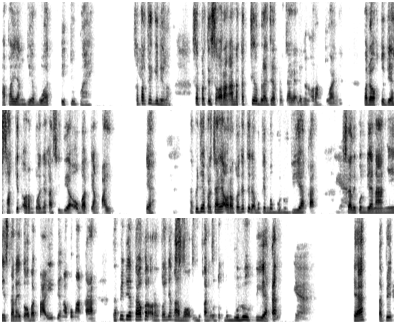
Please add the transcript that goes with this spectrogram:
apa yang Dia buat itu baik. Seperti gini loh, seperti seorang anak kecil belajar percaya dengan orang tuanya. Pada waktu dia sakit, orang tuanya kasih dia obat yang pahit. Ya, tapi dia percaya orang tuanya tidak mungkin membunuh dia kan. Ya. Sekalipun dia nangis karena itu obat pahit, dia nggak mau makan. Tapi dia tahu kan orang tuanya nggak mau bukan untuk membunuh dia kan. Ya. Ya, tapi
